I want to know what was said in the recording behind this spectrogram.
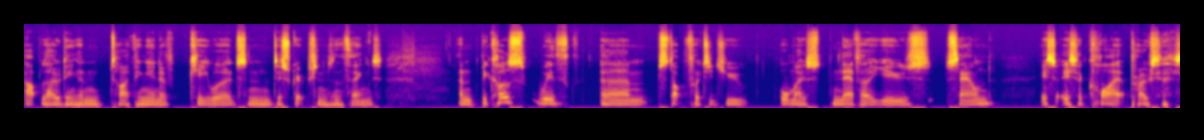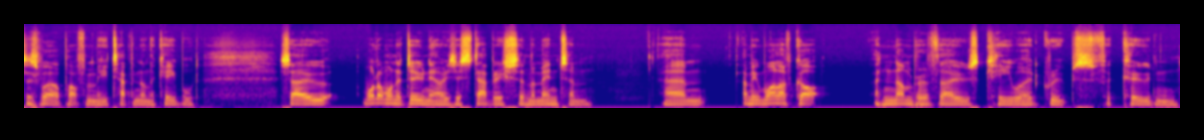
uploading and typing in of keywords and descriptions and things. And because with um, stock footage, you almost never use sound. It's it's a quiet process as well, apart from me tapping on the keyboard. So what I want to do now is establish some momentum. Um, I mean, while I've got a number of those keyword groups for Coodon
